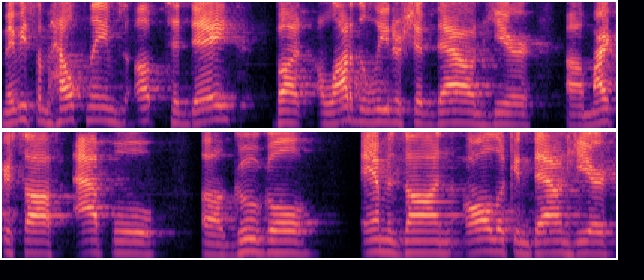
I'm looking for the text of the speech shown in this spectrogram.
Maybe some health names up today, but a lot of the leadership down here. Uh, Microsoft, Apple, uh, Google, Amazon, all looking down here.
